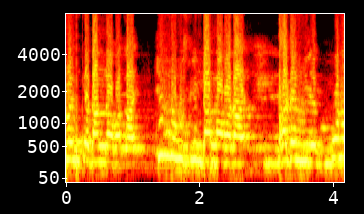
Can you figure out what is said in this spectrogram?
রহিমকে দাঙ্গা বাঁধায়, হিন্দু, মুসলিম দাঙ্গা বাঁধায়, তাদের নিয়ে কোনো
